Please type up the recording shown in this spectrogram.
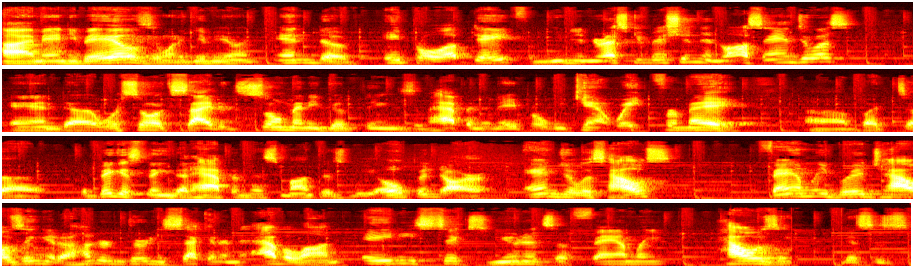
I'm Andy Bales. I want to give you an end of April update from Union Rescue Mission in Los Angeles. And uh, we're so excited. So many good things have happened in April. We can't wait for May. Uh, but uh, the biggest thing that happened this month is we opened our Angeles House, Family Bridge Housing at 132nd and Avalon, 86 units of family housing. This is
